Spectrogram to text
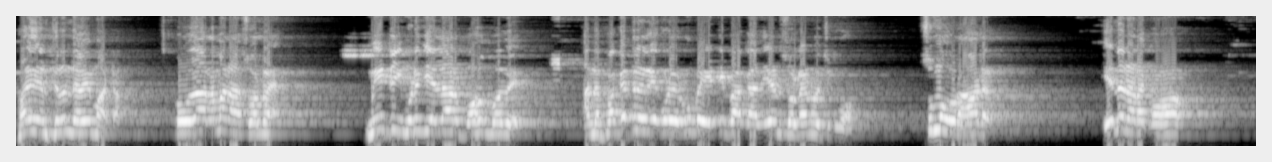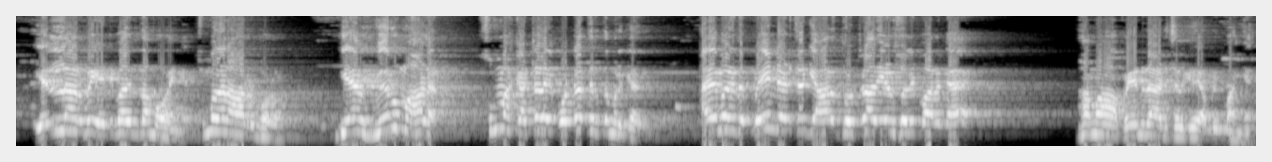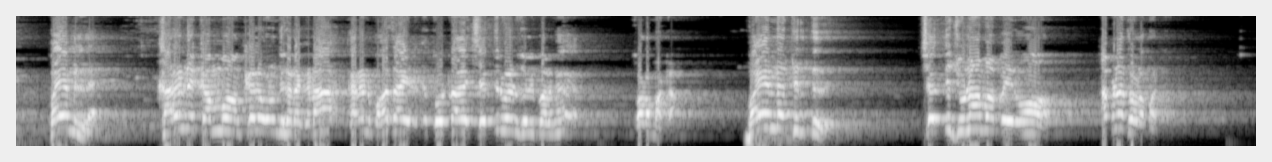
மனிதன் திருந்தவே மாட்டான். இப்போ உதாரணமா நான் சொல்றேன். மீட்டிங் முடிஞ்சு எல்லாரும் போகும்போது அந்த பக்கத்தில் இருக்கக்கூடிய ரூபை எட்டி பார்க்காதீங்கன்னு சொல்றேன்னு வச்சுக்குவோம். சும்மா ஒரு ஆர்டர் என்ன நடக்கும்? எல்லாரும் போய் எட்டி பார்த்துட்டு தான் போவீங்க. சும்மா தானே ஆர்டர் போடுறோம். ஏன்? வெறும் ஆர்டர் சும்மா கட்டளை போட்டா திருத்தம் இருக்காது. அதே மாதிரி இந்த பெயிண்ட் அடிச்சிருக்கு யாரும் தொற்றாதீங்கன்னு சொல்லி பாருங்க. ஆமா பெயிண்ட் தான் அடிச்சிருக்கு அப்படிம்பாங்க. பயம் இல்ல. கரண்ட் கம்பம் கீழே விழுந்து கிடக்குடா கரண்ட் பாஸ் ஆகிட்டு தொற்றாத செத்துருவேன்னு சொல்லி பாருங்க. தொட மாட்டான். பயம் தான் திருத்துது. செத்து சுண்ணாம்பா போயிருவோம் அப்படின்னா தொட மாட்டான்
